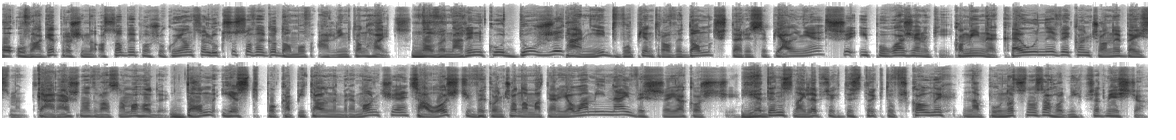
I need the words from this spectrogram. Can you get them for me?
O uwagę prosimy osoby poszukujące luksusowego domu w Arlington Heights. Nowy na rynku, duży, tani, dwupiętrowy dom, cztery sypialnie, trzy i pół łazienki, kominek, pełny wykończony basement, garaż na dwa samochody. Dom jest po kapitalnym remoncie, całość wykończona materiałami najwyższej jakości. Jeden z najlepszych dystryktów szkolnych na północno-zachodnich przedmieściach.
